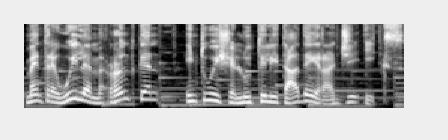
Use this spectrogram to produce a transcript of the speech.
mentre Willem Röntgen intuisce l'utilità dei raggi X.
